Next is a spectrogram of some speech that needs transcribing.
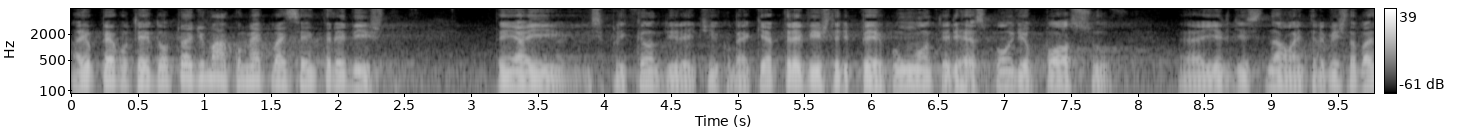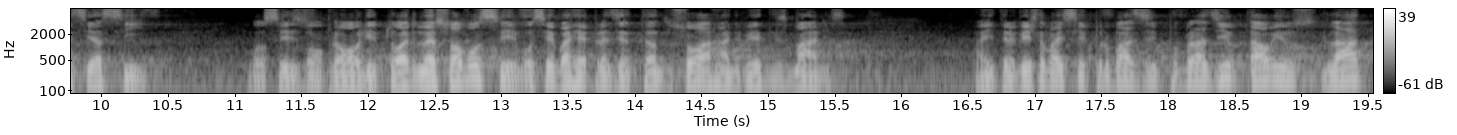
Aí eu perguntei, doutor Edmar, como é que vai ser a entrevista? Tem aí explicando direitinho como é que é. A entrevista ele pergunta, ele responde, eu posso. Aí ele disse, não, a entrevista vai ser assim. Vocês vão para um auditório, não é só você, você vai representando só a Rádio Verdes Mares. A entrevista vai ser para o Brasil, pro Brasil tal, e os, lá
